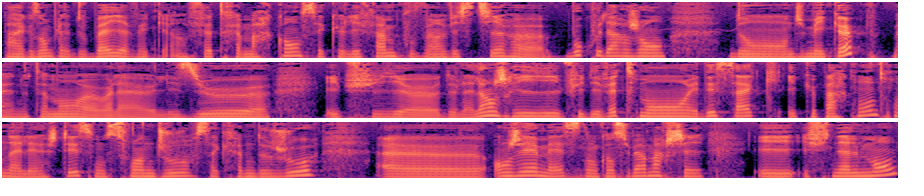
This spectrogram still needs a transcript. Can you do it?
Par exemple, à Dubaï, avec un fait très marquant, c'est que les femmes pouvaient investir euh, beaucoup d'argent dans du make-up, bah, notamment euh, voilà les yeux, euh, et puis de la lingerie, et puis des vêtements et des sacs, et que par contre, on allait acheter son soin de jour, sa crème de jour en GMS, donc en supermarché. Et finalement,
